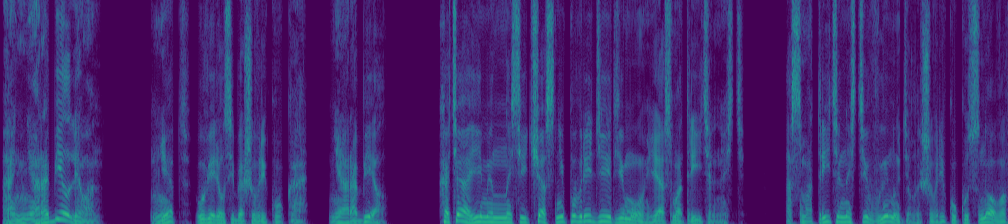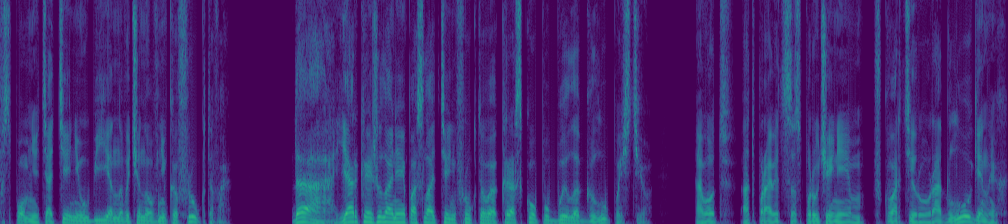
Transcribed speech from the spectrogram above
А не оробел ли он? Нет, уверил себя Шеврикука, не оробел. Хотя именно сейчас не повредит ему и осмотрительность. Осмотрительности вынудила Шеврикуку снова вспомнить о тени убиенного чиновника Фруктова. Да, яркое желание послать тень Фруктова к раскопу было глупостью. А вот отправиться с поручением в квартиру Радлугиных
